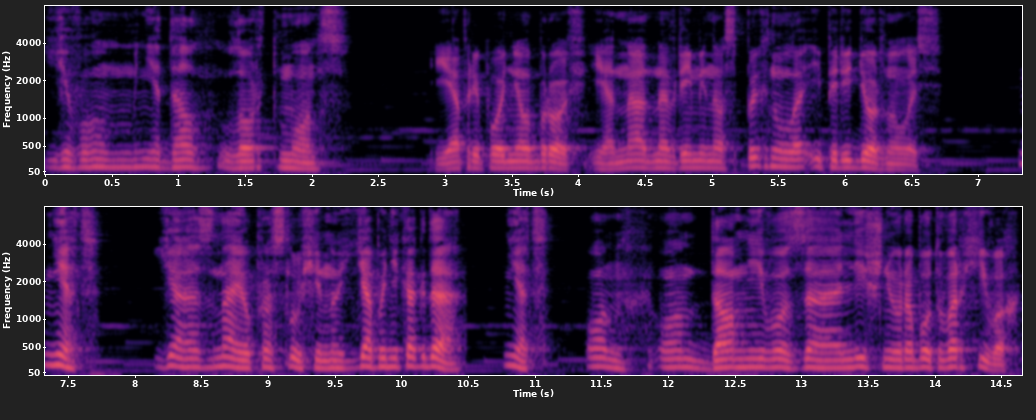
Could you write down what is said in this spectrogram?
«Его мне дал лорд Монс». Я приподнял бровь, и она одновременно вспыхнула и передернулась. «Нет, я знаю про слухи, но я бы никогда. Нет, он... он дал мне его за лишнюю работу в архивах.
